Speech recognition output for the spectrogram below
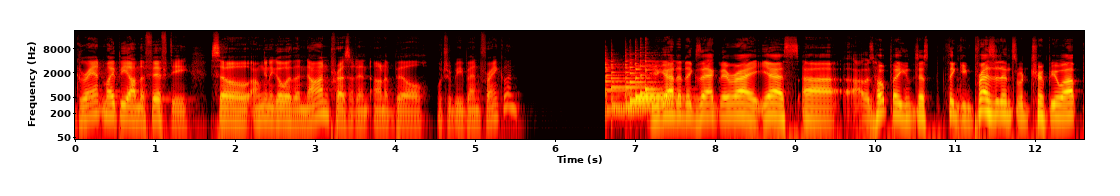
Grant might be on the 50, so I'm going to go with a non president on a bill, which would be Ben Franklin. You got it exactly right. Yes. Uh, I was hoping, just thinking presidents would trip you up.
